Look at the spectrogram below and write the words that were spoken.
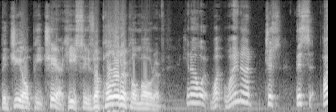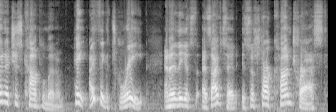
the GOP chair, he sees a political motive. You know what? Why not just this? Why not just compliment him? Hey, I think it's great, and I think it's, as I've said, it's a stark contrast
